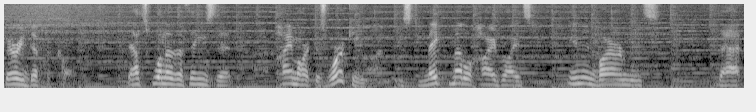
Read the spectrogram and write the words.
very difficult. That's one of the things that HyMARC is working on, is to make metal hydrides in environments that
